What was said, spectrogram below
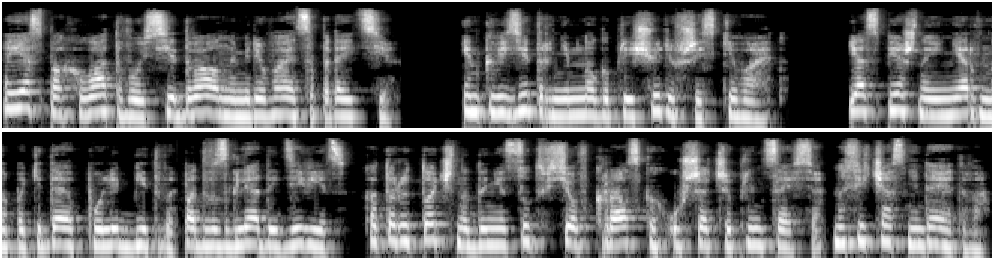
Я спохватываюсь, едва он намеревается подойти. Инквизитор, немного прищурившись, кивает. Я спешно и нервно покидаю поле битвы под взгляды девиц, которые точно донесут все в красках ушедшей принцессе. Но сейчас не до этого.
